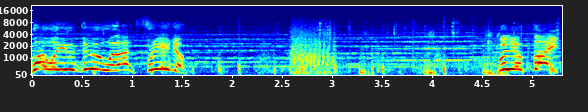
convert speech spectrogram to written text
What will you do with that freedom? Will you? Fight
